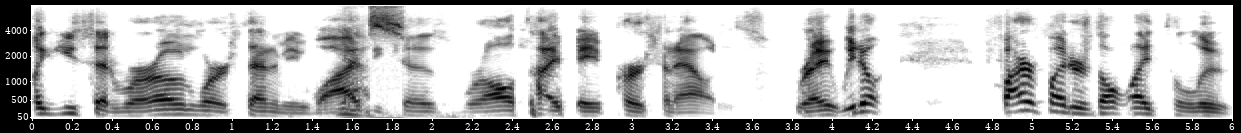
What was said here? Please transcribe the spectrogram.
like you said, we're our own worst enemy. Why? Yes. Because we're all Type A personalities, right? We don't. Firefighters don't like to lose.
